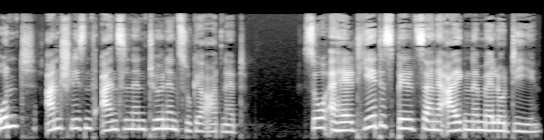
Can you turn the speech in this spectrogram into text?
und anschließend einzelnen Tönen zugeordnet. So erhält jedes Bild seine eigene Melodie.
